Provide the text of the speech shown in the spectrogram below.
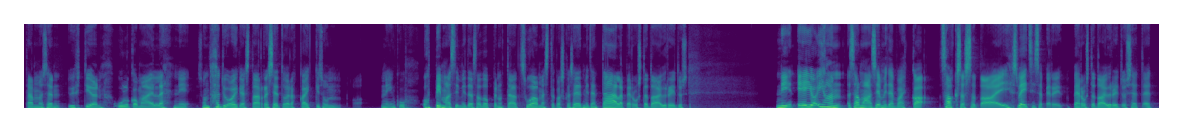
tämmöisen yhtiön ulkomaille, niin sun täytyy oikeastaan resetoida kaikki sun niin kuin oppimasi, mitä sä oot oppinut täältä Suomesta, koska se, että miten täällä perustetaan yritys, niin ei ole ihan sama asia, miten vaikka Saksassa tai Sveitsissä perustetaan yritys, että et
